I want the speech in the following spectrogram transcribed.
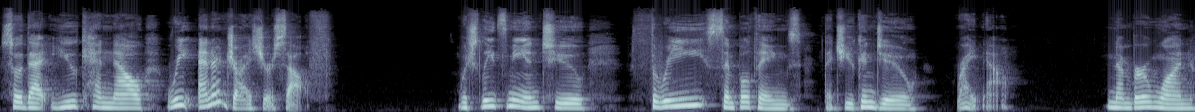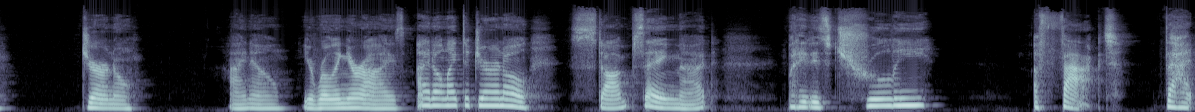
so that you can now re energize yourself. Which leads me into three simple things that you can do right now. Number one, journal. I know you're rolling your eyes. I don't like to journal. Stop saying that. But it is truly a fact that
